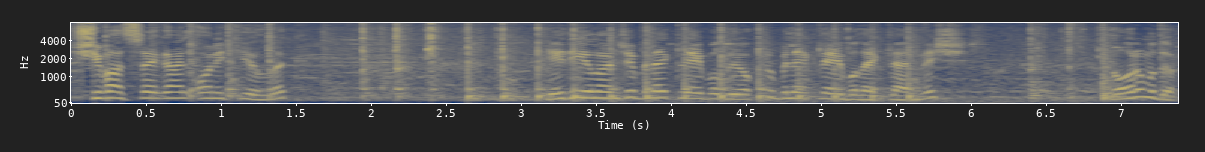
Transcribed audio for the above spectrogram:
Chivas Regal 12 yıllık. 7 yıl önce Black Label yoktu. Black Label eklenmiş. Doğru mudur?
